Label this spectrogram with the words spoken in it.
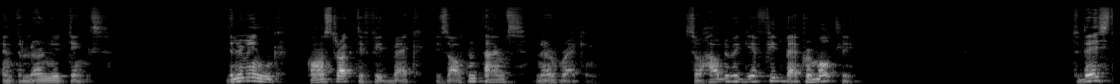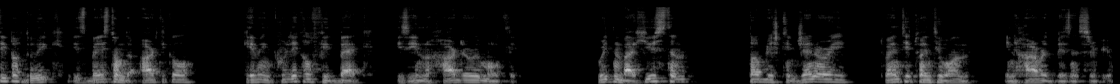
and to learn new things. Delivering constructive feedback is oftentimes nerve wracking. So, how do we give feedback remotely? Today's tip of the week is based on the article Giving Critical Feedback is Even Harder Remotely, written by Huston, published in January 2021 in Harvard Business Review.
